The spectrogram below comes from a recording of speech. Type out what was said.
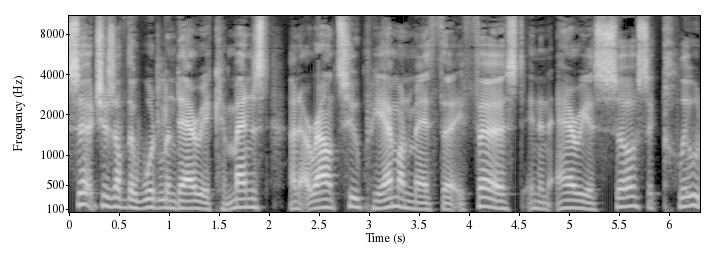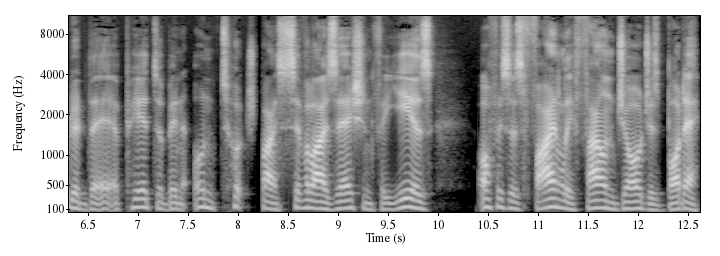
Searches of the woodland area commenced, and at around 2 pm on May 31st, in an area so secluded that it appeared to have been untouched by civilization for years, officers finally found George's body.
